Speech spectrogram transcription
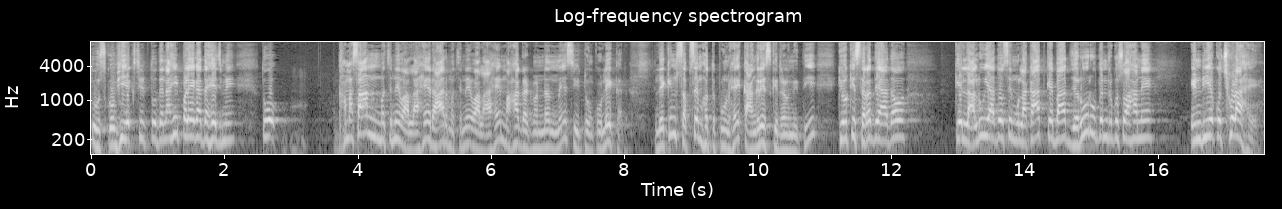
तो उसको भी एक सीट तो देना ही पड़ेगा दहेज में। तो घमासान मचने वाला है, रार मचने वाला है महागठबंधन में सीटों को लेकर। लेकिन सबसे महत्वपूर्ण है कांग्रेस की रणनीति, क्योंकि शरद यादव के लालू यादव से मुलाकात के बाद ज़रूर उपेंद्र कुशवाहा ने एनडीए को छोड़ा है।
